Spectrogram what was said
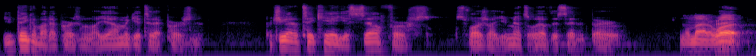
You think about that person, like, yeah, I'm gonna get to that person. But you gotta take care of yourself first, as far as like your mental health is second third. no matter Right. what.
